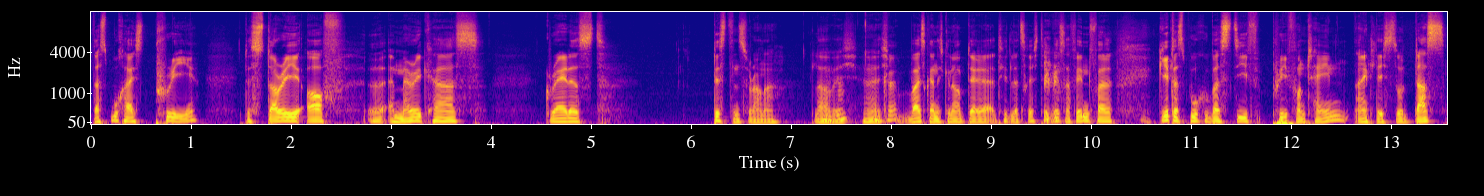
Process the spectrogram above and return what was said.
das Buch heißt Pre, The Story of äh, America's Greatest Distance Runner, glaube Mhm, ich. Ja, okay. Ich weiß gar nicht genau, ob der Titel jetzt richtig ist. Auf jeden Fall geht das Buch über Steve Prefontaine, eigentlich so das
